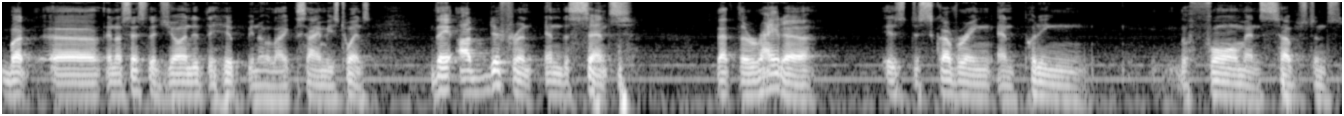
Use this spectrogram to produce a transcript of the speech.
but uh, in a sense they're joined at the hip, you know, like Siamese twins. They are different in the sense that the writer is discovering and putting the form and substance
